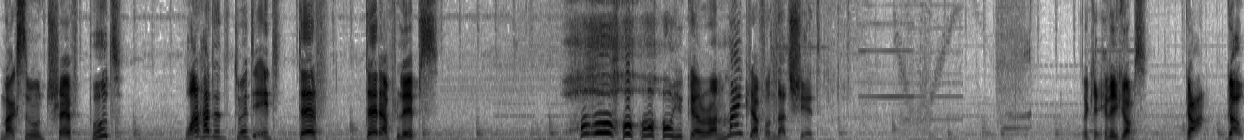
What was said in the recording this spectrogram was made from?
maximum theft put 128 ter teraflops. Ho, ho, ho, ho, you can run Minecraft on that shit. Okay, here he comes. Come on, go!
